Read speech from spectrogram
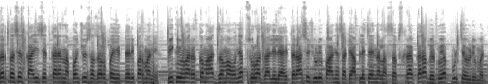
तर तसेच काही शेतकऱ्यांना पंचवीस हजार रुपये हेक्टरी प्रमाणे पीक विमा रक्कम आज जमा होण्यास सुरुवात झालेली आहे. तर असेच व्हिडिओ पाहण्यासाठी आपल्या चॅनलला सबस्क्राईब करा. भेटूया पुढच्या व्हिडिओमध्ये.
